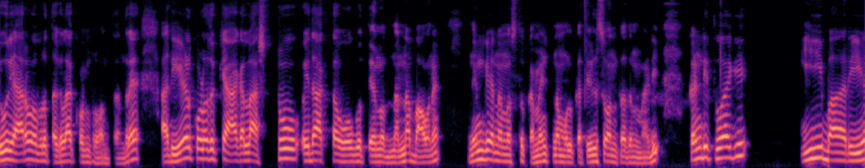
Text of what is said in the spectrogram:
ಇವ್ರು ಯಾರೋ ಒಬ್ರು ತಗಲಾಕೊಂಡ್ರು ಅಂತಂದ್ರೆ ಅದ್ ಹೇಳ್ಕೊಳ್ಳೋದಕ್ಕೆ ಆಗಲ್ಲ, ಅಷ್ಟು ಇದಾಗ್ತಾ ಹೋಗುತ್ತೆ ಅನ್ನೋದು ನನ್ನ ಭಾವನೆ. ನಿಮ್ಗೆ ಅನ್ನಿಸ್ತು ಕಮೆಂಟ್ನ ಮೂಲಕ ತಿಳಿಸುವಂತದನ್ನ ಮಾಡಿ. ಖಂಡಿತವಾಗಿ ಈ ಬಾರಿಯ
